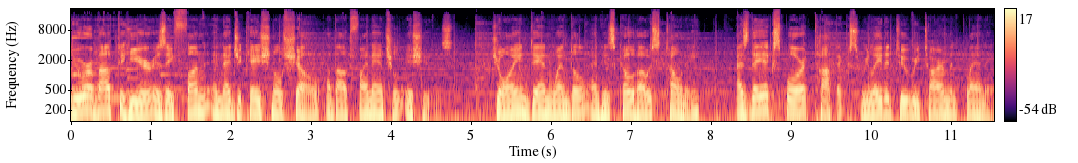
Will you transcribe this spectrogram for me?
you are about to hear is a fun and educational show about financial issues. Join Dan Wendell and his co host, Tony, as they explore topics related to retirement planning.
